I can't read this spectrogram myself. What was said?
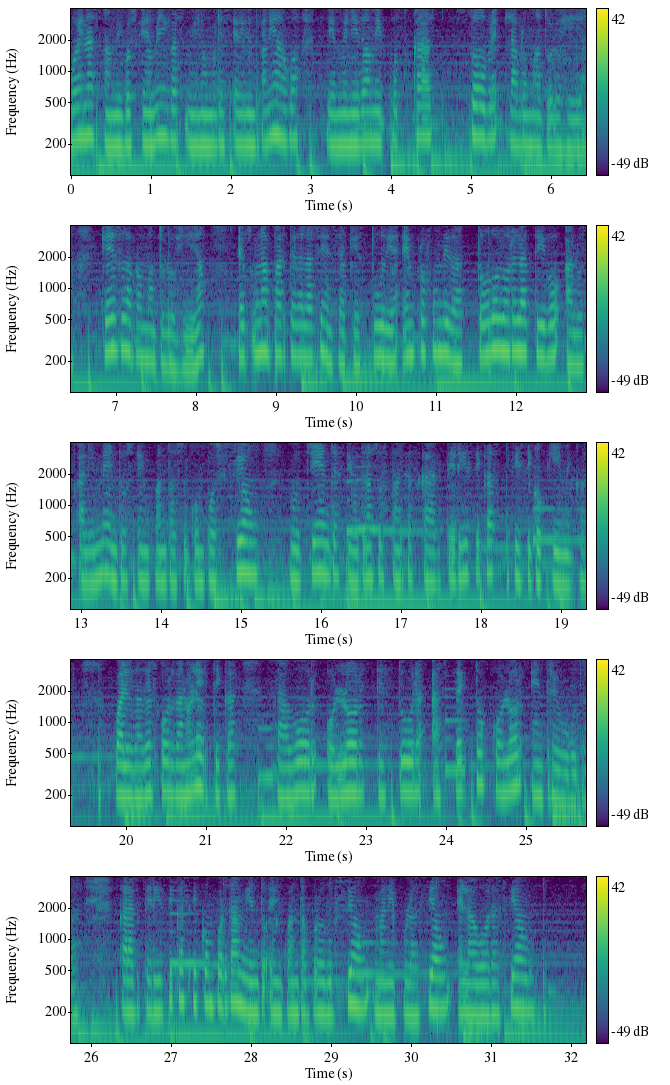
Buenas amigos y amigas, mi nombre es Edilyn Paniagua. Bienvenido a mi podcast sobre la bromatología. ¿Qué es la bromatología? Es una parte de la ciencia que estudia en profundidad todo lo relativo a los alimentos en cuanto a su composición, nutrientes y otras sustancias características físico-químicas, cualidades organolépticas, sabor, olor, textura, aspecto, color, entre otras, características y comportamiento en cuanto a producción, manipulación, elaboración,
